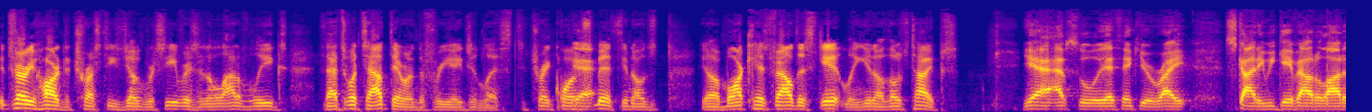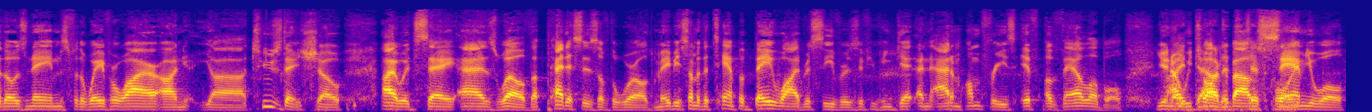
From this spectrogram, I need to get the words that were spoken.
it's very hard to trust these young receivers in a lot of leagues. That's what's out there on the free agent list. Tre'Quan Yeah. Smith, you know, you know, Marquez Valdes-Scantling, you know, those types. Yeah, absolutely. I think you're right, Scotty. We gave out a lot of those names for the waiver wire on uh, Tuesday's show, I would say, as well. The Pettises of the world. Maybe some of the Tampa Bay wide receivers, if you can get an Adam Humphries, if available. You know, I we talked about. Samuel.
